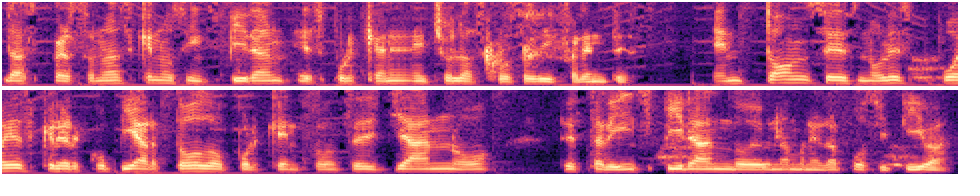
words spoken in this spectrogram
las personas que nos inspiran es porque han hecho las cosas diferentes. Entonces no les puedes querer copiar todo porque entonces ya no te estaría inspirando de una manera positiva,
